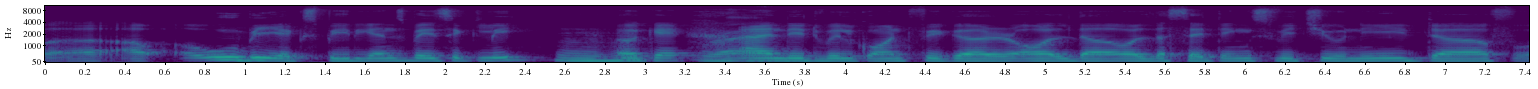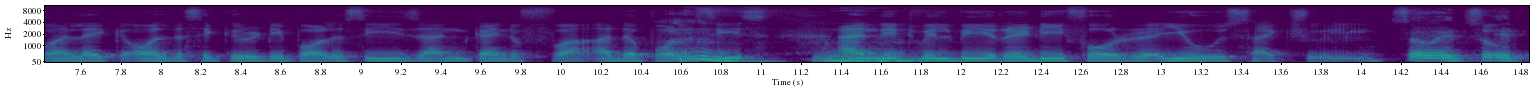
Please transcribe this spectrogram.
a OOBE experience basically. Mm-hmm. Okay. Right. And it will configure all the all the settings which you need uh, for, like like all the security policies and kind of uh, other policies mm-hmm. and it will be ready for use actually so it, so it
